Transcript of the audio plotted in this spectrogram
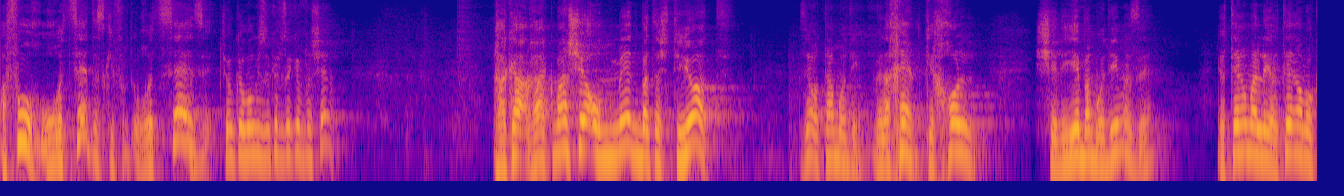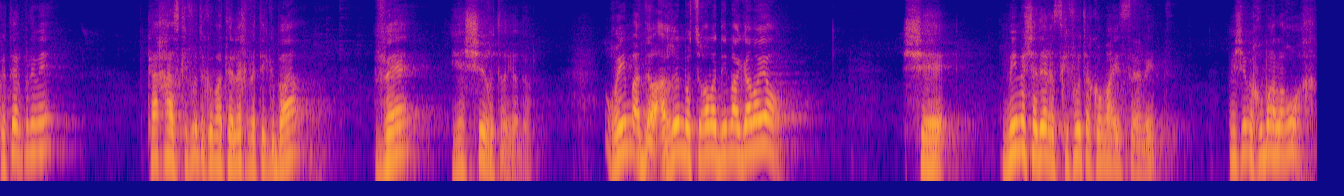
הפוך, הוא רוצה את הזקיפות, הוא רוצה את זה. כשהוא כמוהו זוקף זוקף בשם. רק, רק מה שעומד בתשתיות, זה אותם מודים. ולכן, ככל שנהיה במודים הזה, יותר מלא, יותר עמוק, יותר פנימי, ככה הזקיפות הקומה תלך ותגבר, ויהיה שיר יותר גדול. רואים, רואים בצורה מדהימה גם היום, שמי משדר את זקיפות הקומה הישראלית? מי שמחובר לרוח.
